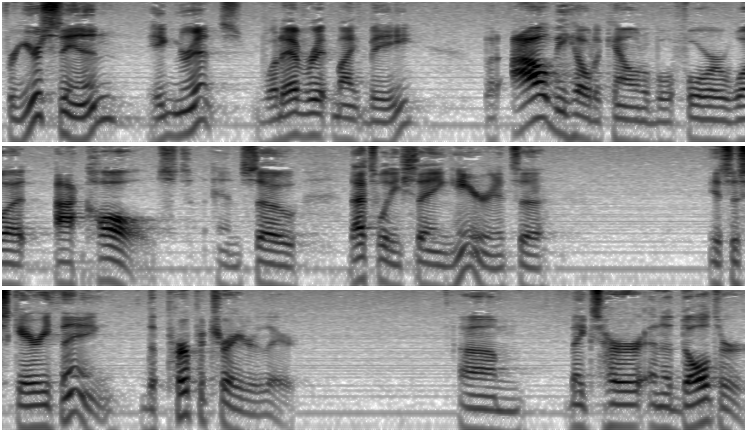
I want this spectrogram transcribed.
for your sin, ignorance, whatever it might be, but I'll be held accountable for what I caused. And so that's what he's saying here. It's a it's a scary thing. The perpetrator there um, makes her an adulterer.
